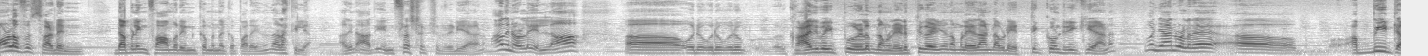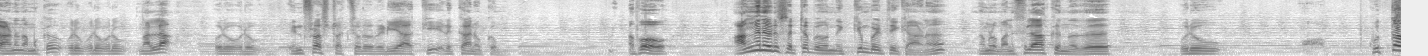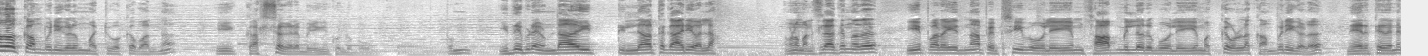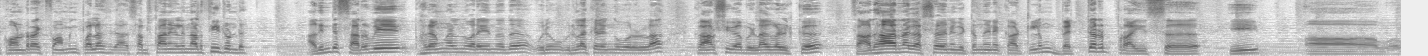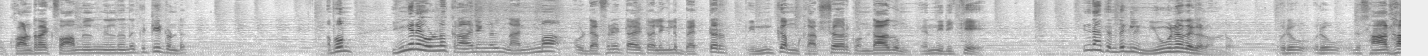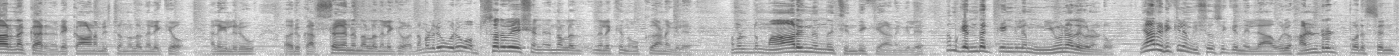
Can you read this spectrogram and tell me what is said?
all of a sudden doubling farmer income എന്നൊക്കെ പറയുന്നത് നടക്കില്ല. അതിന് ആദ്യം ഇൻഫ്രാസ്ട്രക്ചർ റെഡിയാകണം അതിനുള്ള എല്ലാ ഒരു ഒരു ഒരു കാൽവയ്പ്പുകളും നമ്മൾ എടുത്തു കഴിഞ്ഞ് നമ്മൾ ഏതാണ്ട് അവിടെ എത്തിക്കൊണ്ടിരിക്കുകയാണ്. അപ്പോൾ ഞാൻ വളരെ അബ്ബീറ്റാണ് നമുക്ക് ഒരു ഒരു ഒരു നല്ല ഒരു ഒരു ഇൻഫ്രാസ്ട്രക്ചർ റെഡിയാക്കി എടുക്കാനൊക്കും. അപ്പോൾ അങ്ങനെ ഒരു സെറ്റപ്പ് നിൽക്കുമ്പോഴത്തേക്കാണ് നമ്മൾ മനസ്സിലാക്കുന്നത് ഒരു കുത്തക കമ്പനികളും മറ്റുമൊക്കെ വന്ന് ഈ കർഷകരെ വിഴുങ്ങിക്കൊണ്ടു പോകും അപ്പം ഇതിവിടെ ഉണ്ടായിട്ടില്ലാത്ത കാര്യമല്ല. നമ്മൾ മനസ്സിലാക്കുന്നത് ഈ പറയുന്ന പെപ്സി പോലെയും സാബ് മില്ലർ പോലെയും ഒക്കെ ഉള്ള കമ്പനികൾ നേരത്തെ തന്നെ കോൺട്രാക്ട് ഫാമിംഗ് പല സംസ്ഥാനങ്ങളിൽ നടത്തിയിട്ടുണ്ട്. അതിന്റെ സർവേ ഫലങ്ങൾ എന്ന് പറയുന്നത് ഒരു ഉരുളക്കിഴങ്ങ് പോലുള്ള കാർഷിക വിളകൾക്ക് സാധാരണ കർഷകന് കിട്ടുന്നതിനെക്കാട്ടിലും ബെറ്റർ പ്രൈസ് ഈ കോൺട്രാക്ട് ഫാമിൽ നിന്ന് കിട്ടിയിട്ടുണ്ട്. അപ്പം ഇങ്ങനെയുള്ള കാര്യങ്ങൾ നന്മ ഡെഫിനറ്റായിട്ടോ അല്ലെങ്കിൽ ബെറ്റർ ഇൻകം കർഷകർക്കുണ്ടാകും എന്നിരിക്കെ ഇതിനകത്ത് എന്തെങ്കിലും ന്യൂനതകളുണ്ടോ? ഒരു ഒരു ഒരു സാധാരണക്കാരൻ ഒരു എക്കോണമിസ്റ്റ് എന്നുള്ള നിലയ്ക്കോ അല്ലെങ്കിൽ ഒരു ഒരു കർഷകൻ എന്നുള്ള നിലയ്ക്കോ നമ്മളൊരു ഒരു ഒബ്സർവേഷൻ എന്നുള്ള നിലയ്ക്ക് നോക്കുകയാണെങ്കിൽ നമ്മളിത് മാറി നിന്ന് ചിന്തിക്കുകയാണെങ്കിൽ നമുക്ക് എന്തൊക്കെയെങ്കിലും ന്യൂനതകളുണ്ടോ? ഞാൻ ഒരിക്കലും വിശ്വസിക്കുന്നില്ല ഒരു ഹൺഡ്രഡ് പെർസെന്റ്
